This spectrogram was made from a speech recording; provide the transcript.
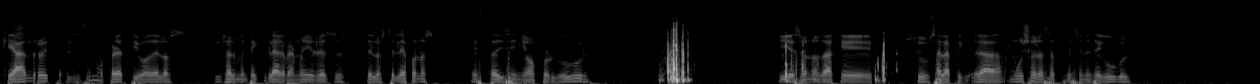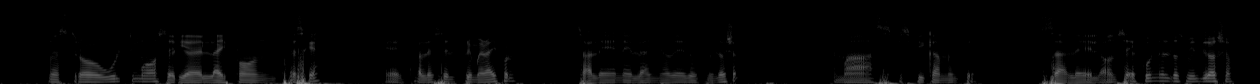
que Android, el sistema operativo de los, usualmente la gran mayoría de los, teléfonos, está diseñado por Google. Y eso nos da que se usa la- mucho las aplicaciones de Google. Nuestro último sería el iPhone 3G, el cual es el primer iPhone. Sale en el año de 2008. Más específicamente, sale el 11 de junio del 2008.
